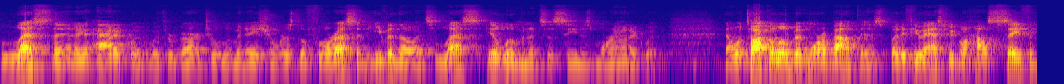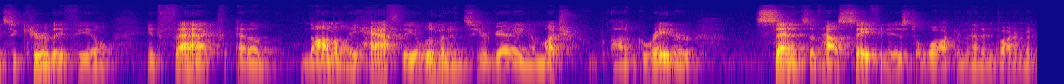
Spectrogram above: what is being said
less than adequate with regard to illumination, whereas the fluorescent, even though it's less illuminance, is seen as more adequate. Now, we'll talk a little bit more about this, but if you ask people how safe and secure they feel, in fact, at a nominally half the illuminance, you're getting a much uh, greater sense of how safe it is to walk in that environment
